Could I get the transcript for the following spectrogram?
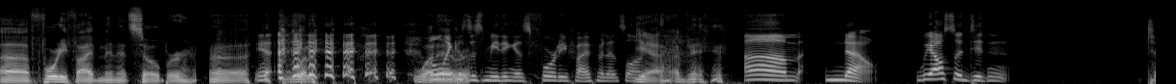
uh 45 minutes sober. Uh, Yeah. what- Only because this meeting is 45 minutes long. yeah, I've been, Um, no. We also didn't t-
